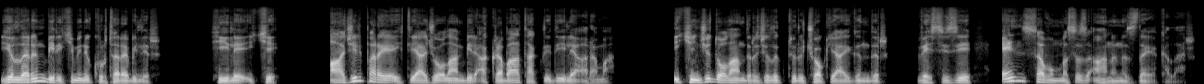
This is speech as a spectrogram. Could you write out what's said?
yılların birikimini kurtarabilir. Hile 2. Acil paraya ihtiyacı olan bir akraba taklidiyle arama. İkinci dolandırıcılık türü çok yaygındır ve sizi en savunmasız anınızda yakalar.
